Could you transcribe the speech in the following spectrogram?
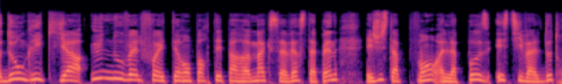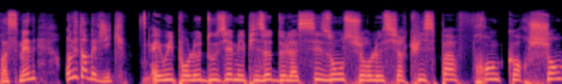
de Hongrie qui a une nouvelle fois été remporté par Max Verstappen et juste avant la pause estivale de trois semaines. On est en Belgique. Et oui, pour le 12e épisode de la saison sur le circuit Spa-Francorchamps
